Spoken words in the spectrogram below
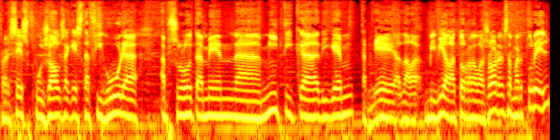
Francesc Pujols, aquesta figura absolutament eh, mítica, diguem, també de la, vivia a la Torre de les Hores, de Martorell,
